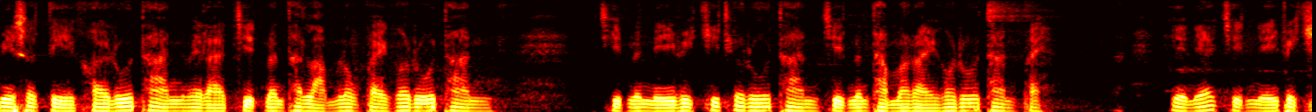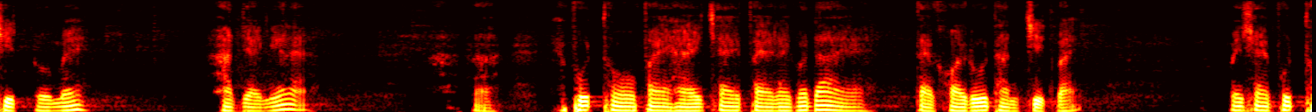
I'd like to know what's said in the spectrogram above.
มีสติคอยรู้ทัน เวลาจิตมันถลำลงไปก็รู้ทัน จิตมันหนีไปคิดก็รู้ทัน จิตมันทำอะไรก็รู้ทันไป อย่างนี้จิตหนีไปคิดรู้ไหมหัดอย่างนี้แหละพุทโธไปหายใจไปอะไรก็ได้ แต่คอยรู้ทันจิตไว้ ไม่ใช่พุทโธ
